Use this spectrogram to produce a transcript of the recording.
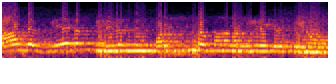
நாங்கள் மேகத்தில் இருந்து பரிசுத்தமான நீரை இறக்கினோம்.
